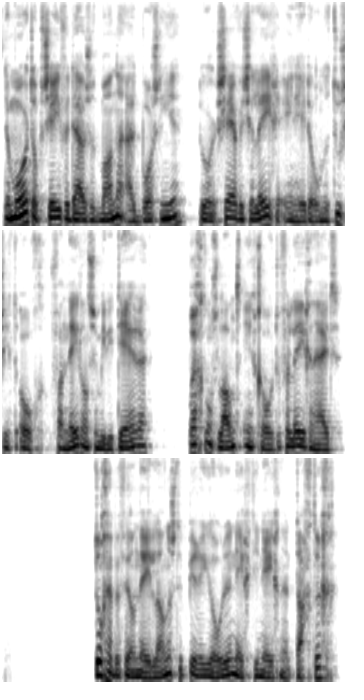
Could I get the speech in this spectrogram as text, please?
De moord op 7000 mannen uit Bosnië door Servische legereenheden onder toezicht oog van Nederlandse militairen bracht ons land in grote verlegenheid. Toch hebben veel Nederlanders de periode 1989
